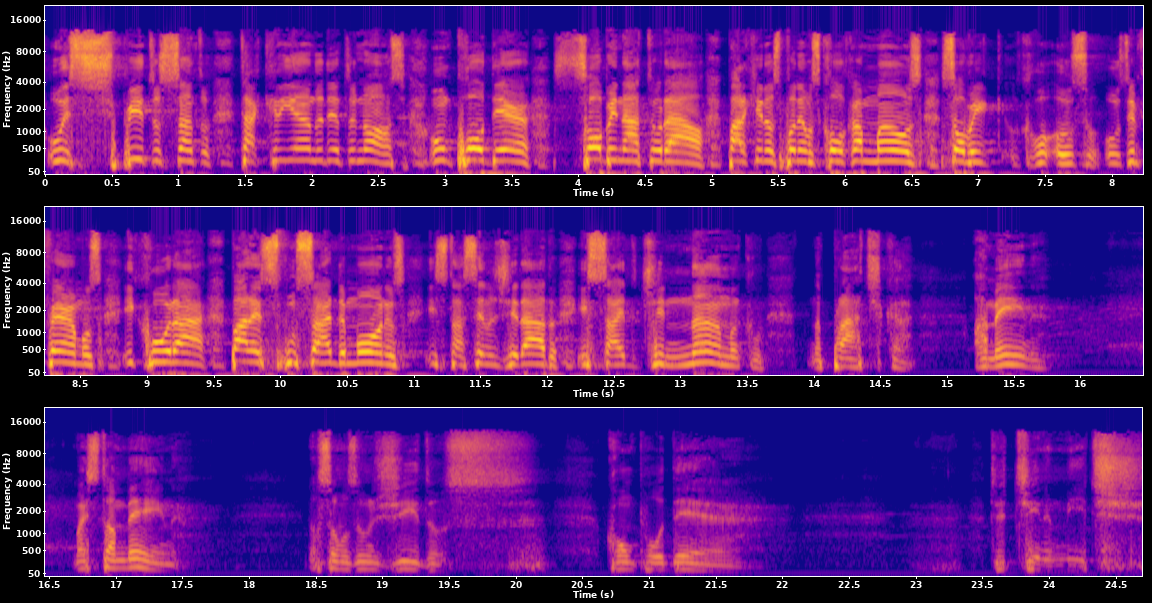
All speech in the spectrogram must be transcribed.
o Espírito Santo, está criando dentro de nós um poder sobrenatural para que nós podemos colocar mãos sobre os, os enfermos e curar, para expulsar demônios. Está sendo gerado e sai dinâmico na prática Amém? Mas também nós somos ungidos com poder de dinamite.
